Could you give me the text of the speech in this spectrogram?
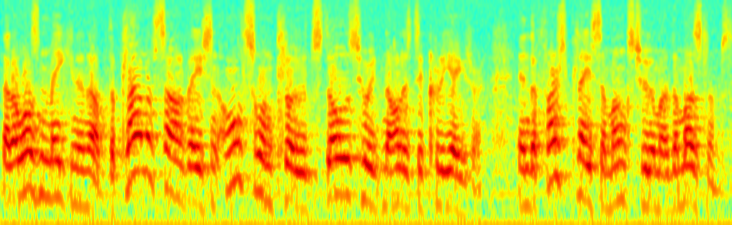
that I wasn't making it up. The plan of salvation also includes those who acknowledge the Creator, in the first place amongst whom are the Muslims.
